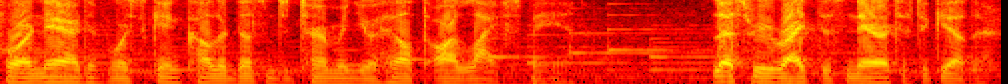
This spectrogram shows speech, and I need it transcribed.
For a narrative where skin color doesn't determine your health or lifespan. Let's rewrite this narrative together.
